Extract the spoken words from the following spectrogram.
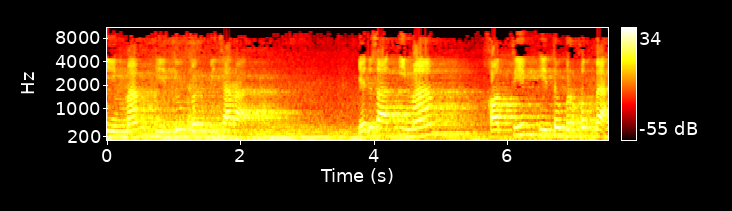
imam itu berbicara Yaitu saat imam Khatib itu berkhutbah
